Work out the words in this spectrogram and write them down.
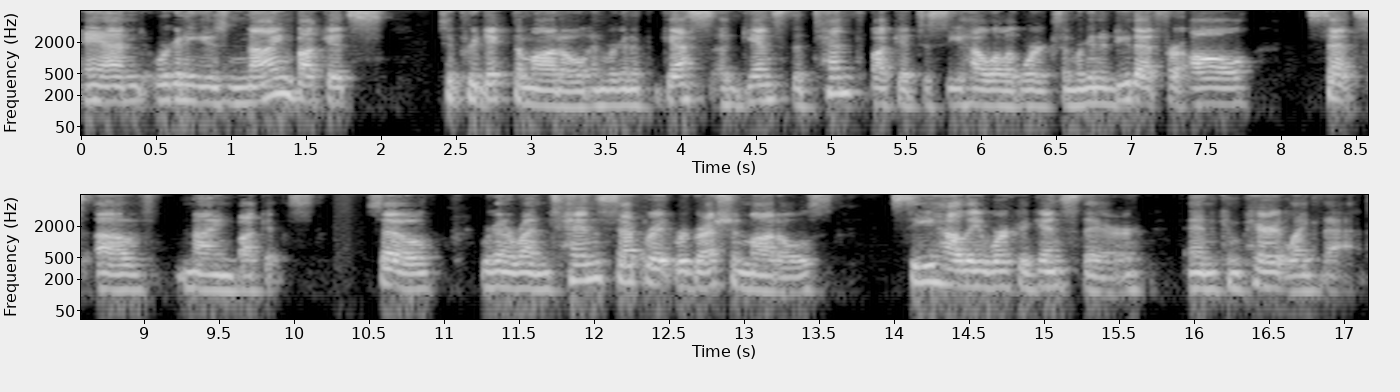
And we're going to use nine buckets to predict the model, and we're going to guess against the 10th bucket to see how well it works. And we're going to do that for all sets of nine buckets. So we're going to run 10 separate regression models, see how they work against there, and compare it like that.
